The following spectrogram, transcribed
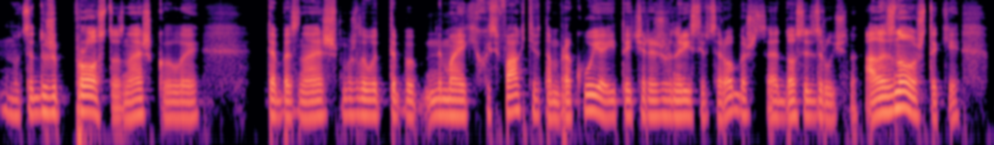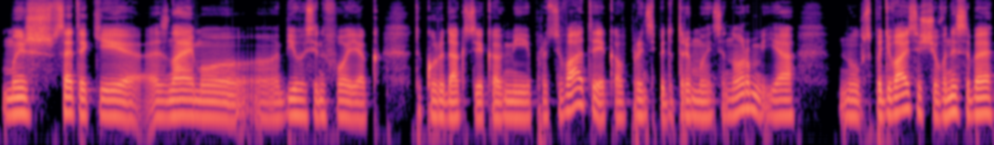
ну це дуже просто, знаєш, коли тебе знаєш, можливо, тебе немає якихось фактів, там бракує, і ти через журналістів це робиш, це досить зручно. Але знову ж таки, ми ж все-таки е, знаємо е, Бігосінфо як таку редакцію, яка вміє працювати, яка, в принципі, дотримується норм. Я ну, сподіваюся, що вони себе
